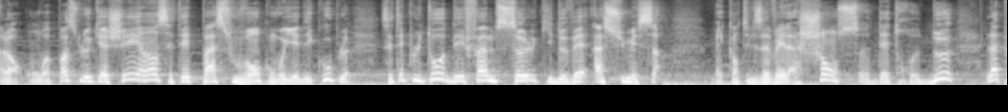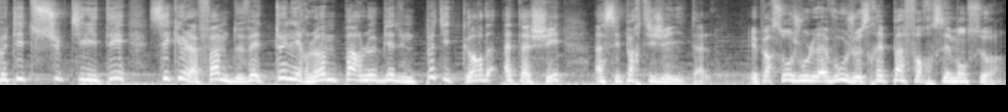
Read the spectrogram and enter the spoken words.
Alors, on va pas se le cacher, hein, c'était pas souvent qu'on voyait des couples, c'était plutôt des femmes seules qui devaient assumer ça. Mais quand ils avaient la chance d'être deux, la petite subtilité, c'est que la femme devait tenir l'homme par le biais d'une petite corde attachée à ses parties génitales. Et perso, je vous l'avoue, je serais pas forcément serein.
